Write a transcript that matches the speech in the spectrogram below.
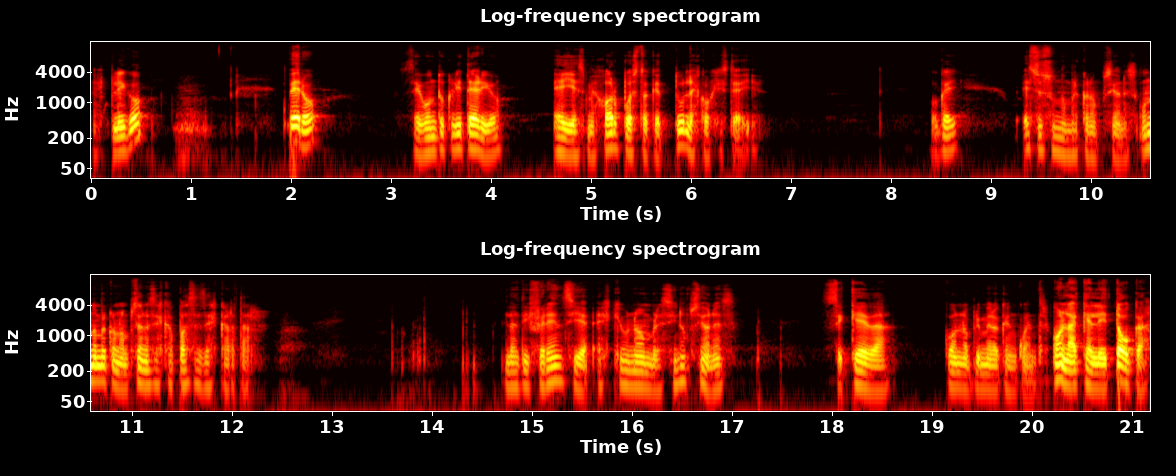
¿Me explico? Pero, según tu criterio, ella es mejor puesto que tú la escogiste a ella. ¿Ok? Eso es un hombre con opciones. Un hombre con opciones es capaz de descartar. La diferencia es que un hombre sin opciones se queda con lo primero que encuentra, con la que le toca.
